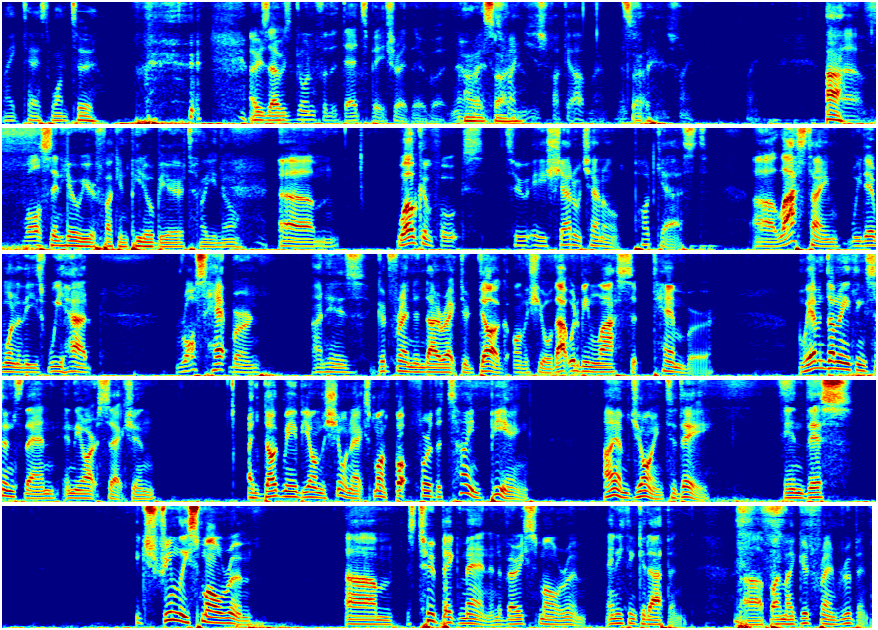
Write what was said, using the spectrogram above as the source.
Mic test one two. I was I was going for the dead space right there, but no, All right, it's sorry. fine. You just fuck it up, man. It's Sorry. fine. It's fine. It's fine. Ah, Um, whilst in here with your fucking pedo beard. oh, you know. Um, welcome, folks, to a Shadow Channel podcast. Uh, last time we did one of these, we had Ross Hepburn and his good friend and director Doug on the show. That would have been last September. We haven't done anything since then in the arts section, and Doug may be on the show next month. But for the time being, I am joined today in this extremely small room. Um, there's two big men in a very small room. Anything could happen. Uh, by my good friend Ruben,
